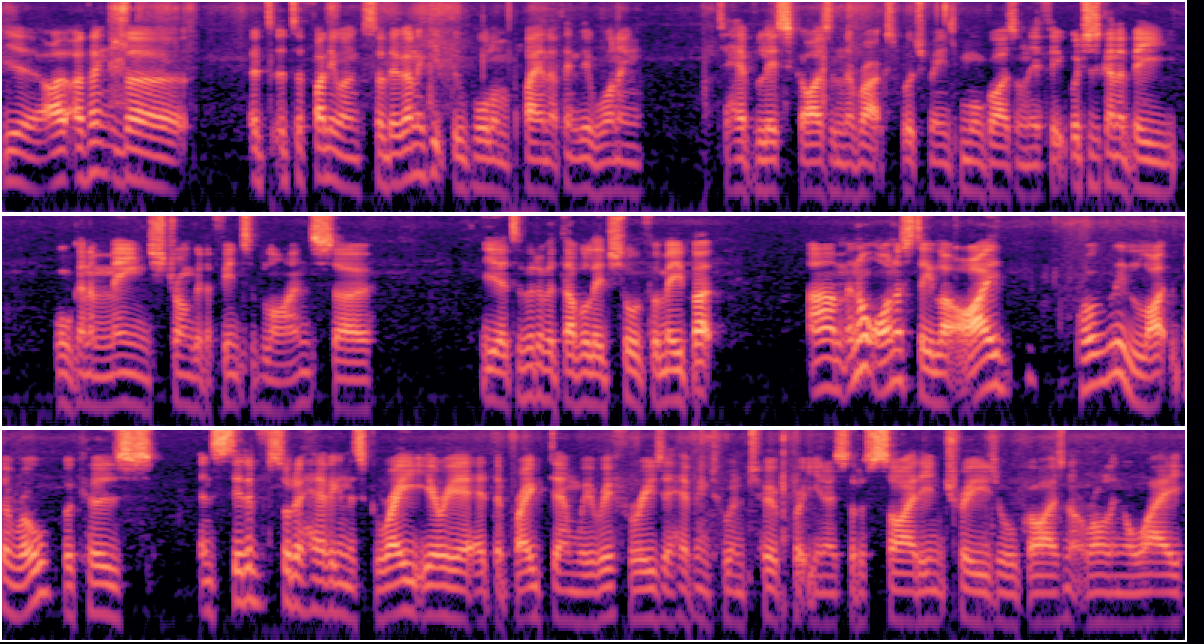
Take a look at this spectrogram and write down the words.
Yeah, I, I think the it's it's a funny one. So they're going to keep the ball in play, and I think they're wanting to have less guys in the rucks, which means more guys on their feet, which is going to be or going to mean stronger defensive lines. So yeah, it's a bit of a double edged sword for me. But um, in all honesty, like I probably like the rule because instead of sort of having this grey area at the breakdown where referees are having to interpret, you know, sort of side entries or guys not rolling away,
